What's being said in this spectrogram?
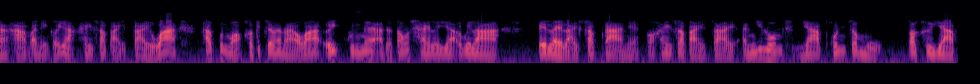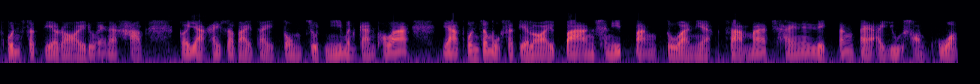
นะครับ อันนี้ก็อยากให้สบายใจว่าถ้าคุณหมอเขาพิจารณาว่าเอ้ยคุณแม่อาจจะต้องใช้ระยะเวลาเป็นหลาย ๆ สัปดาห์เนี่ยก็ให้สบายใจ อันนี้รวมถึงยาพ่นจมูก ก็คือยาพ่นสเตียรอยด้วยนะครับ ก็อยากให้สบายใจตรงจุดนี้เหมือนกัน เพราะว่ายาพ่นจมูกสเตียรอยบางชนิดบางตัวเนี่ยสามารถใช้ในเด็กตั้งแต่อายุสองขวบ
